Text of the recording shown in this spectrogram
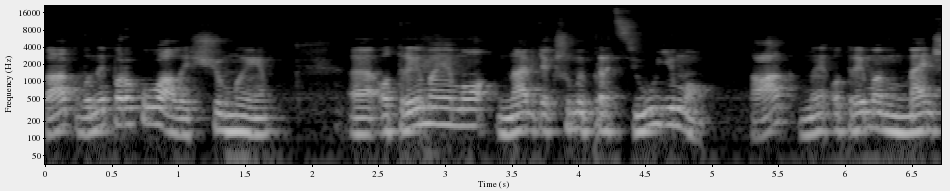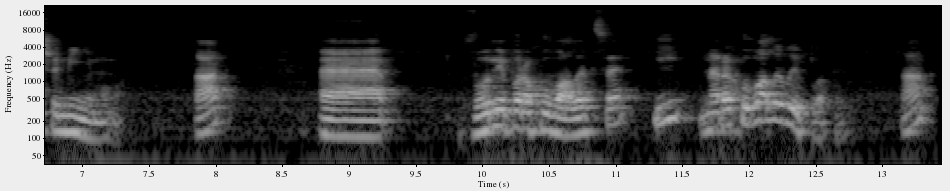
Так, вони порахували, що ми отримаємо, навіть якщо ми працюємо, так, ми отримаємо менше мінімуму. Так? Е, вони порахували це і нарахували виплати. Так?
